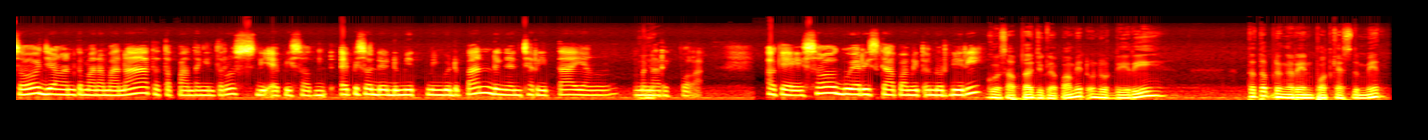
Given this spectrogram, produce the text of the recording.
So jangan ke mana-mana, tetap pantengin terus di episode episode Demit minggu depan dengan cerita yang menarik pula. Oke, so gue Rizka pamit undur diri. gue Sabta juga pamit undur diri tetap dengerin podcast Meet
